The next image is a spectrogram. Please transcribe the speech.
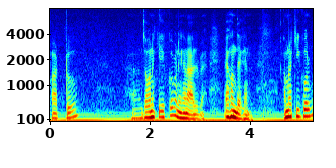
পার্ট টু যখন ক্লিক করবেন এখানে আসবে। এখন দেখেন আমরা কি করব?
